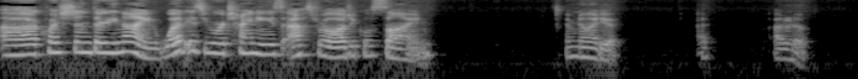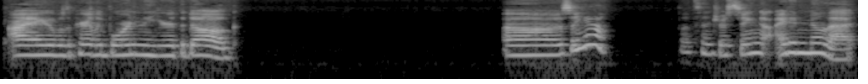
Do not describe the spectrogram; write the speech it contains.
Uh, question 39. What is your Chinese astrological sign? I have no idea. I, I don't know. I was apparently born in the year of the dog. Uh, so yeah. That's interesting. I didn't know that.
